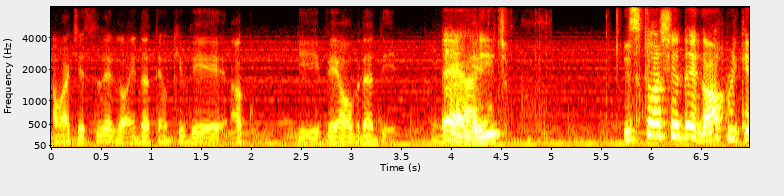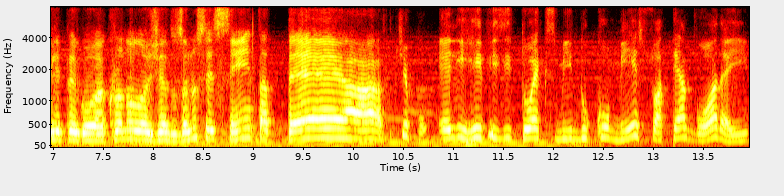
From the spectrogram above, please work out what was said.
É um artista legal, ainda tenho que ver a, e ver a obra dele. É, aí, tipo. Isso que eu achei legal, porque ele pegou a cronologia dos anos 60 até a. Tipo, ele revisitou X-Men do começo até agora e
